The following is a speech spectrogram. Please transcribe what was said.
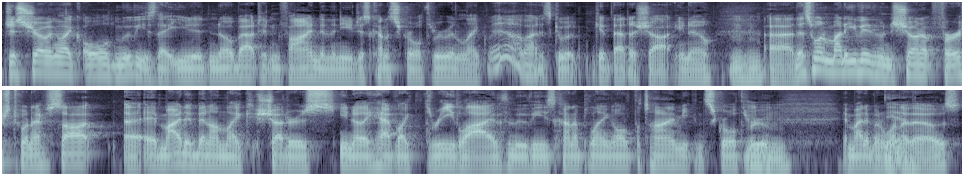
Just showing like old movies that you didn't know about, didn't find, and then you just kind of scroll through and like, well, I might just go give that a shot, you know. Uh, this one might have even shown up first when I saw it. Uh, it might have been on like Shudder's. You know, they have like three live movies kind of playing all the time. You can scroll through. It might have been one of those,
